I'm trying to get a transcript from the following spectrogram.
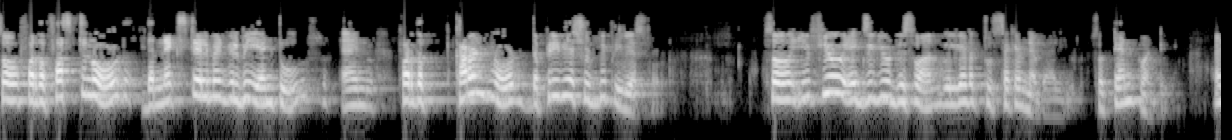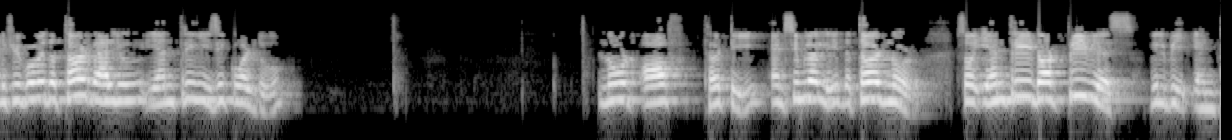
so for the first node the next element will be n2 and for the current node the previous should be previous node so if you execute this one, we'll get up to second value. So 10, 20. And if you go with the third value, N3 is equal to node of 30 and similarly the third node. So N3 dot previous will be N2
